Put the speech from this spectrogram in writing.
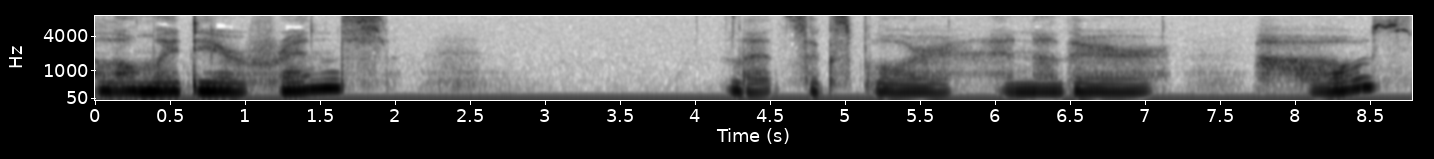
Hello, my dear friends. Let's explore another house,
